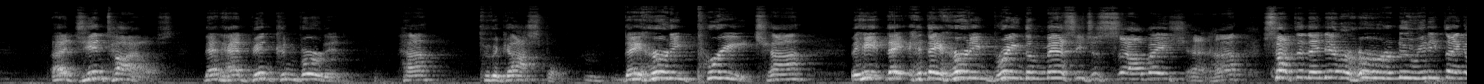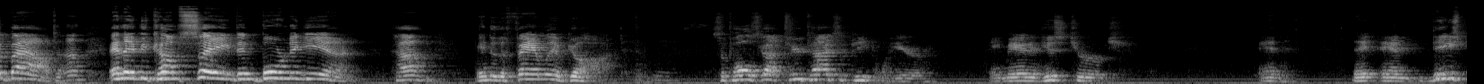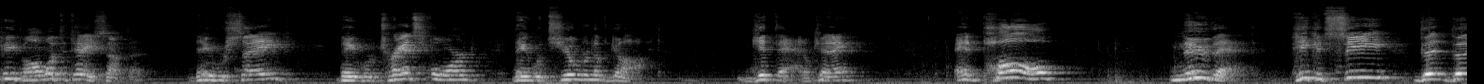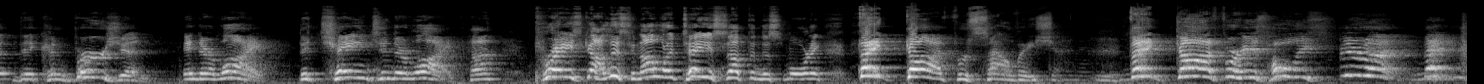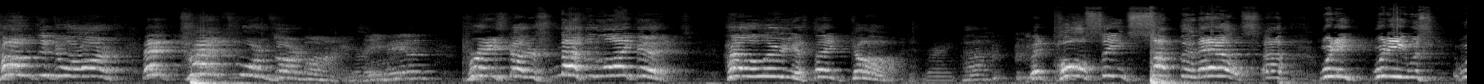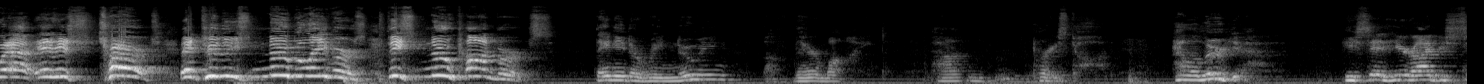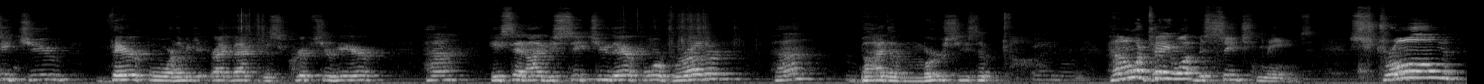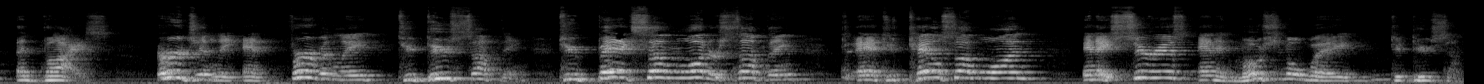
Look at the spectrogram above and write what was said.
uh, Gentiles that had been converted huh, to the gospel. They heard him preach, huh? They, they, they heard him bring the message of salvation, huh? Something they never heard or knew anything about, huh? And they become saved and born again, huh? Into the family of God. Yes. So Paul's got two types of people here, amen, in his church. And they and these people, I want to tell you something. They were saved they were transformed. They were children of God. Get that, okay? And Paul knew that. He could see the, the, the conversion in their life, the change in their life, huh? Praise God. Listen, I want to tell you something this morning. Thank God for salvation. Thank God for His Holy Spirit that comes into our hearts and transforms our minds. Amen. Praise God. There's nothing like it. Hallelujah. Thank God. Right. Huh? But Paul seen something else uh, when he when he was uh, in his church and to these new believers, these new converts. They need a renewing of their mind. Huh? Praise God. Hallelujah. He said here, I beseech you, Therefore, let me get right back to the scripture here. Huh? He said, I beseech you, therefore, brother, huh? By the mercies of God. Amen. I want to tell you what beseech means. Strong advice, urgently and fervently to do something, to beg someone or something, and to tell someone in a serious and emotional way to do something.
